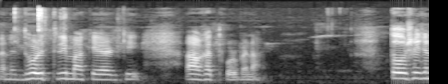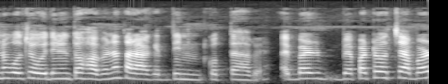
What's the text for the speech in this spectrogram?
মানে ধরিত্রী মাকে আর কি আঘাত করবে না। তো সেই জন্য বলছে, ওই দিনে তো হবে না, তার আগের দিন করতে হবে। এবার ব্যাপারটা হচ্ছে আবার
